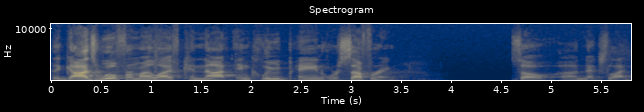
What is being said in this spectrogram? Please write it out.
That God's will for my life cannot include pain or suffering. So, uh, next slide.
